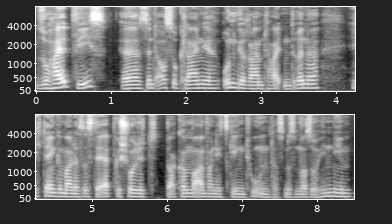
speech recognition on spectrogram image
so halbwegs. Äh, sind auch so kleine Ungereimtheiten drin. Ich denke mal, das ist der App geschuldet. Da können wir einfach nichts gegen tun. Das müssen wir so hinnehmen.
